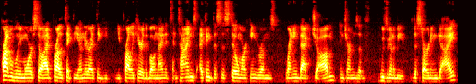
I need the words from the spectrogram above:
probably more so. I'd probably take the under. I think he, he probably carried the ball nine to ten times. I think this is still Mark Ingram's running back job in terms of who's going to be the starting guy.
